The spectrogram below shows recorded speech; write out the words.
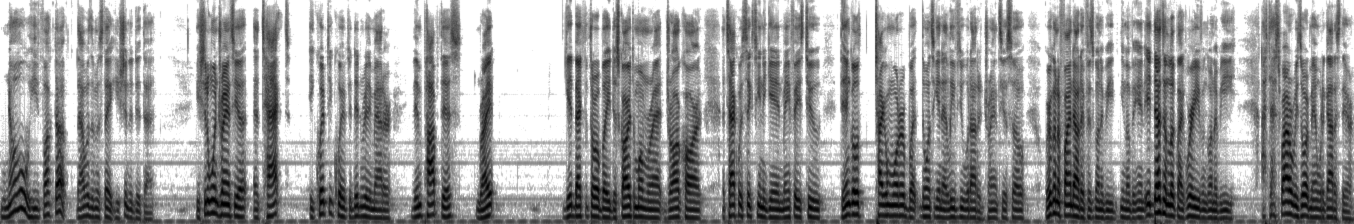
No, he fucked up. That was a mistake. He shouldn't have did that. He should have went Drancia, attacked, equipped, equipped. It didn't really matter. Then pop this, right? Get back the Thoroughblade, discard the Momorat, draw a card, attack with 16 again, main phase two, then go Tiger Mortar, but once again that leaves you without a Drancia. So we're gonna find out if it's gonna be, you know, the end. It doesn't look like we're even gonna be. Uh, that Spiral Resort man would have got us there.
